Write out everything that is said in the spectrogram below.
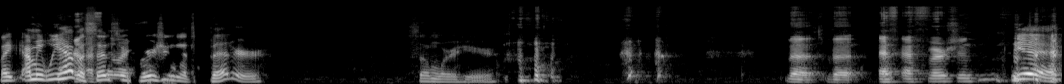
like I mean, we have a censored like- version that's better somewhere here. The the FF version. Yeah.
